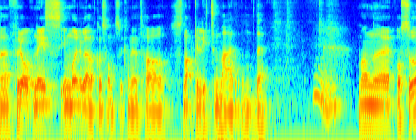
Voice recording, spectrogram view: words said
eh, forhåpentligvis i morgen noe sånt, så kan jeg ta og snakke litt mer om det. Men eh, også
